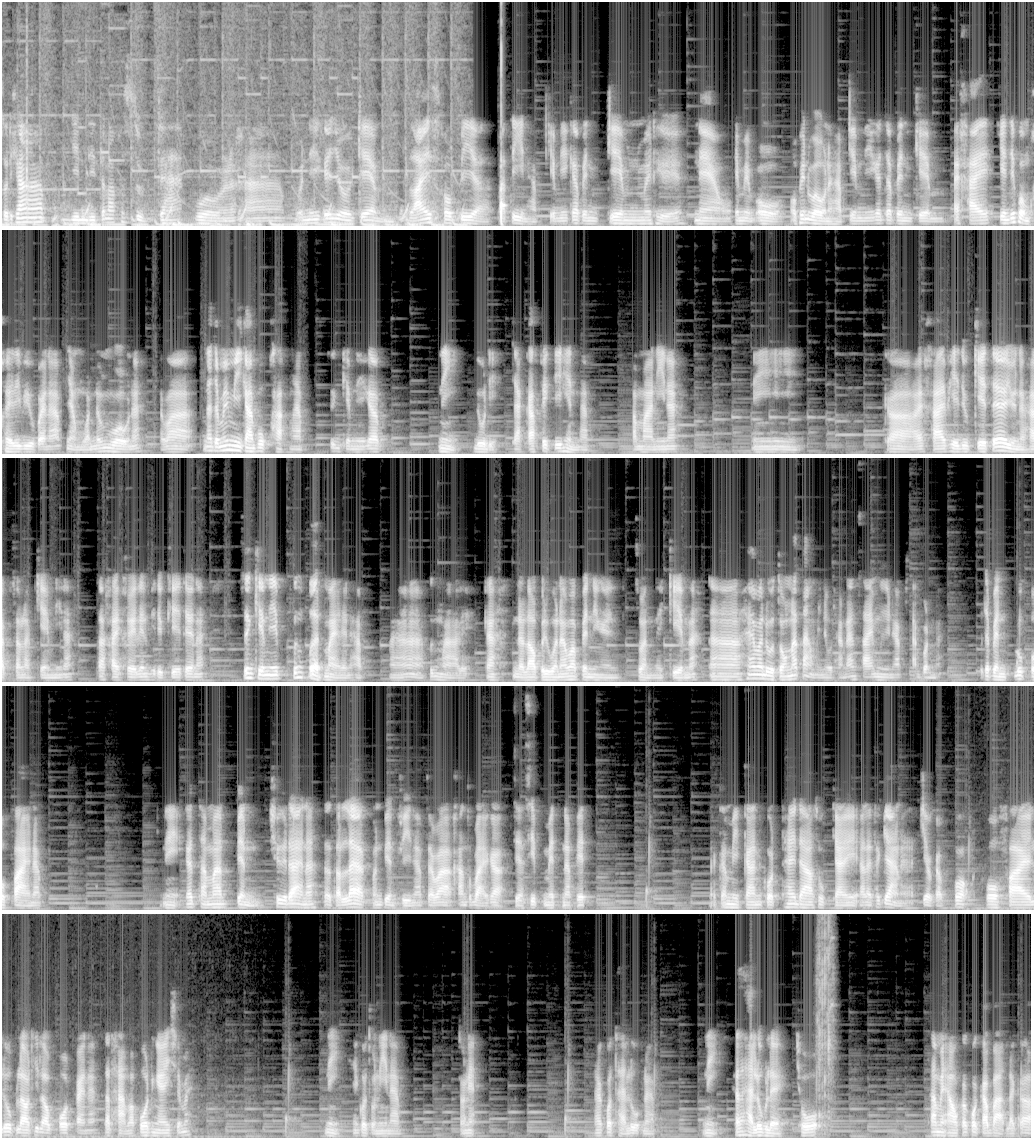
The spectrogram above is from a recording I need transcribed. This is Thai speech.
สวัสดีครับ ยินดีต้อนรับเข้าสู่ Dark World นะครับ วันนี้ก็อยู่เกม l i g h t o p i a Party นะครับ เกมนี้ก็เป็นเกมมือถือแนว MMO Open World นะครับ เกมนี้ก็จะเป็นเกมคล้ายๆ เกมที่ผมเคยรีวิวไปนะครับ อย่าง Wonder World นะ แต่ว่าน่าจะไม่มีการปลูกผักนะครับ ซึ่งเกมนี้ก็ นี่ดูดิ จากกราฟิกที่เห็นนะครับ ประมาณนี้นะ นี่ก็คล้ายๆ p e d u g a t o r อยู่นะครับสำหรับเกมนี้นะ ถ้าใครเคยเล่น p e d u g a t o r นะ ซึ่งเกมนี้เพิ่งเปิดใหม่เลยนะครับอ่าเพิ่งมาเลยก็เดี๋ยวเราไปดูนะว่าเป็นยังไงส่วนในเกมนะอ่าให้มาดูตรงหน้าต่างเมนูทางด้านซ้ายมือนะครับด้านบนนะก็จะเป็นรูปโปรไฟล์นะครับ นี่ก็สามารถเปลี่ยนชื่อได้นะ แต่ตอนแรกมันเปลี่ยนฟรีนะครับ แต่ว่าครั้งต่อไปก็เสีย10เม็ดนะเพชรแล้วก็มีการกดให้ดาวถูกใจอะไรทักอย่างนะเกี่ยวกับพวกโปรไฟล์รูปเราที่เราโพสไปนะจะถามว่าโพสไงใช่ไหมนี่ให้กดตรงนี้นะครับ ตรงเนี้ย แล้วกดถ่ายรูปนะครับ นี่ก็ถ่ายรูปเลยโชว์ถ้าไม่เอาก็กดกระบาดแล้วก็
